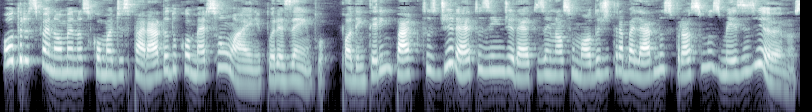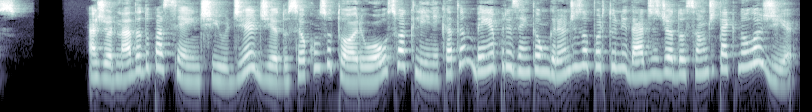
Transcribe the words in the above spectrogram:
Outros fenômenos, como a disparada do comércio online, por exemplo, podem ter impactos diretos e indiretos em nosso modo de trabalhar nos próximos meses e anos. A jornada do paciente e o dia a dia do seu consultório ou sua clínica também apresentam grandes oportunidades de adoção de tecnologia,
